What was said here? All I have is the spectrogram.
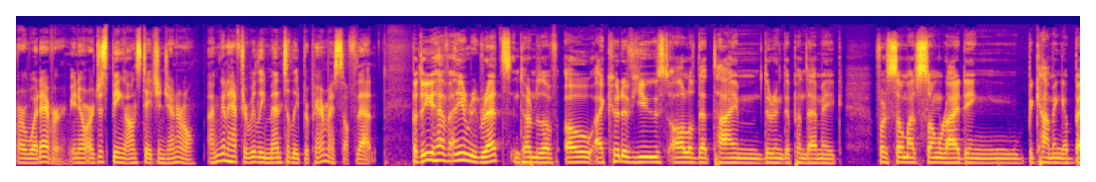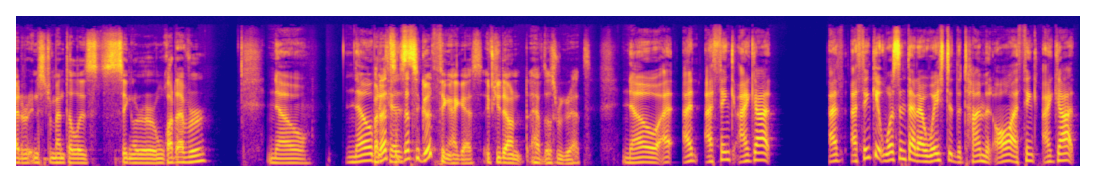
or whatever, you know, or just being on stage in general. I'm going to have to really mentally prepare myself for that. But do you have any regrets in terms of oh I could have used all of that time during the pandemic for so much songwriting, becoming a better instrumentalist, singer, whatever? No. No, But because that's that's a good thing, I guess, if you don't have those regrets. No, I, I I think I got I I think it wasn't that I wasted the time at all. I think I got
